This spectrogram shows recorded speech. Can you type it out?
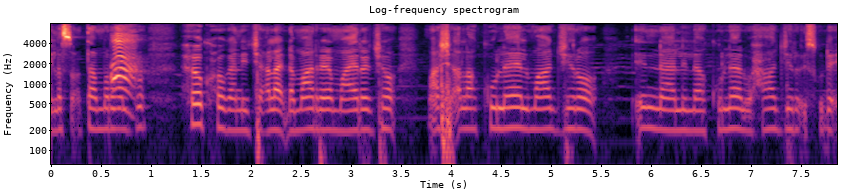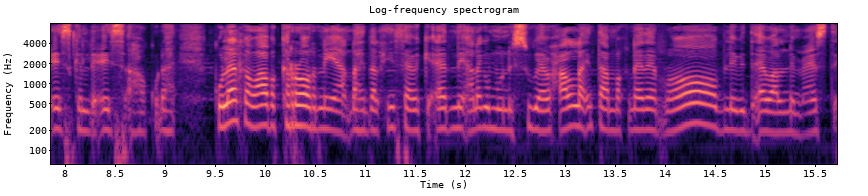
ila socotaa mar walba. Xoog xoogaan jeclaa dhammaan reer maayrajo. Maasha allah kuleel maa jiro inaa lilah kuleel waxaa jiro isku dhaceys kal dhaceys ah ku dhahay. Kuleelkan waaba ka roornayaan dhahay dalxiisaaba ka aadnay anaga muuna sugaya waxaa lala intaa maqneedeen roob lebida waa la nimceyste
